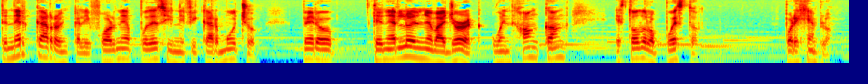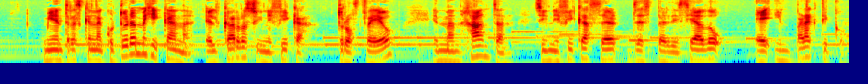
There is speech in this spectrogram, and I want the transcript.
tener carro en California puede significar mucho, pero tenerlo en Nueva York o en Hong Kong es todo lo opuesto. Por ejemplo, mientras que en la cultura mexicana el carro significa trofeo, en Manhattan significa ser desperdiciado e impráctico.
